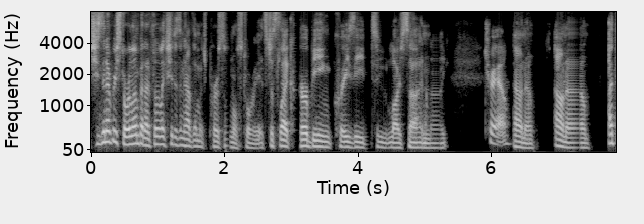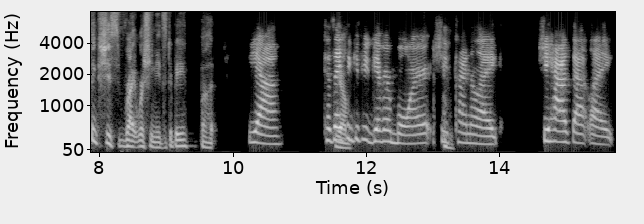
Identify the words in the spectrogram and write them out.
She's in every storyline, but I feel like she doesn't have that much personal story. It's just like her being crazy to Larsa and like True. I don't know. I don't know. I think she's right where she needs to be, but Yeah. Because I Yeah. think if you give her more, she's kind of like, she has that like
